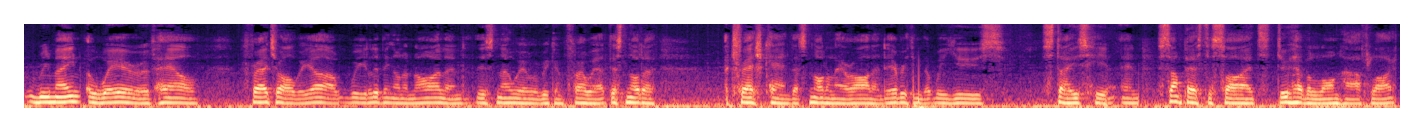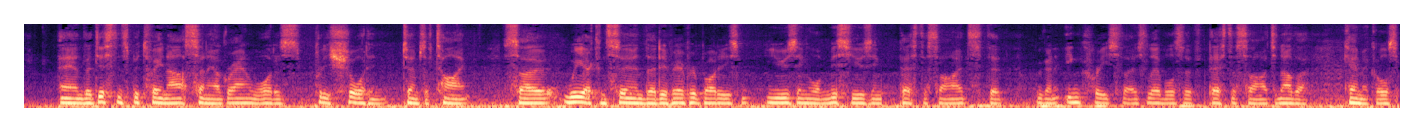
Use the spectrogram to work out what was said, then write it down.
remain aware of how fragile we are. We're living on an island, there's nowhere where we can throw out. There's not a, a trash can that's not on our island. Everything that we use stays here. And some pesticides do have a long half life, and the distance between us and our groundwater is pretty short in terms of time. So we are concerned that if everybody's using or misusing pesticides, that we're going to increase those levels of pesticides and other chemicals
